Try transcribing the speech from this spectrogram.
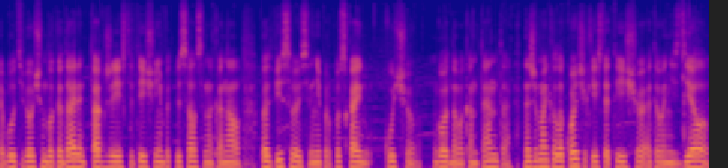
Я буду тебе очень благодарен. Также, если ты еще не подписался на канал, подписывайся, не пропускай кучу годного контента. Нажимай колокольчик, если ты еще этого не сделал,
